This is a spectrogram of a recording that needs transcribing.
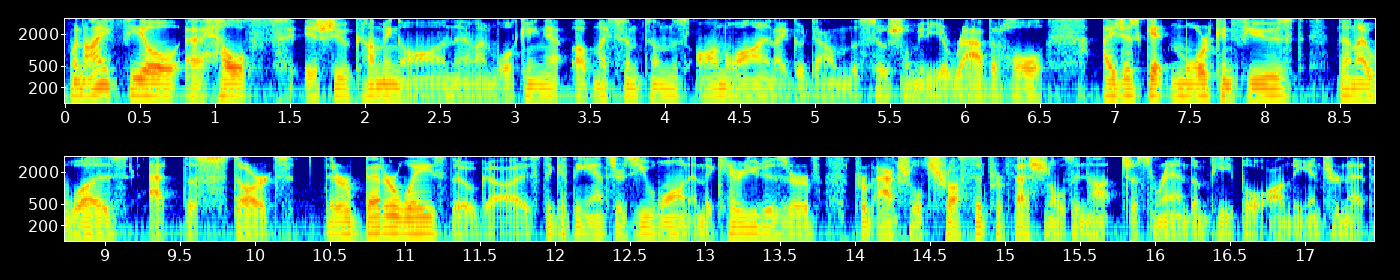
when I feel a health issue coming on and I'm looking at, up my symptoms online, I go down the social media rabbit hole, I just get more confused than I was at the start There are better ways, though, guys, to get the answers you want and the care you deserve from actual trusted professionals and not just random people on the internet.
